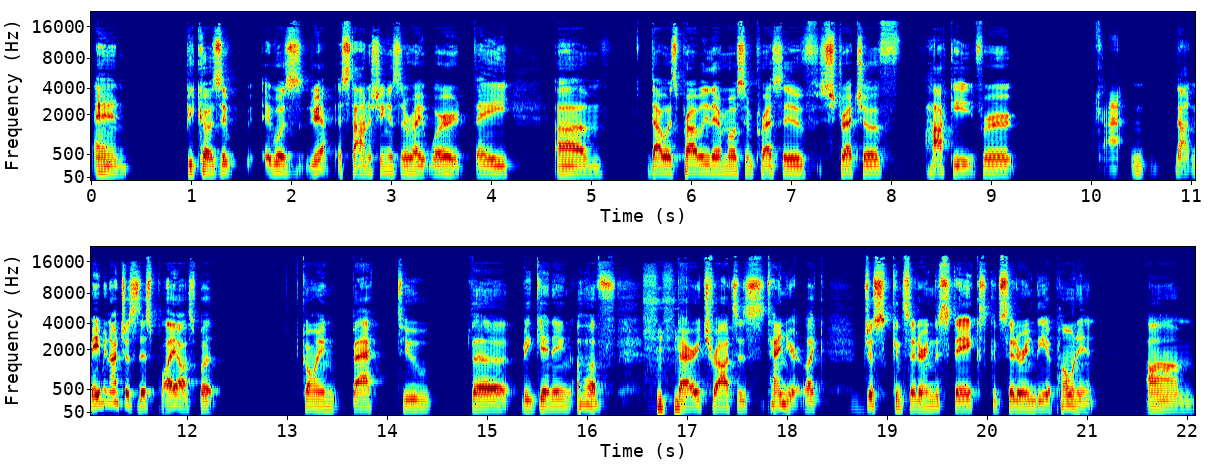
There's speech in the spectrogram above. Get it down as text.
and because it it was yeah astonishing is the right word. They um, that was probably their most impressive stretch of hockey for not maybe not just this playoffs but going back to the beginning of Barry Trotz's tenure. Like just considering the stakes, considering the opponent, um,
